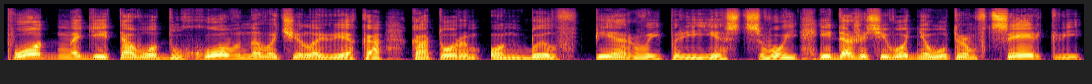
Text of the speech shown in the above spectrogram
под ноги того духовного человека, которым он был в первый приезд свой, и даже сегодня утром в церкви,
